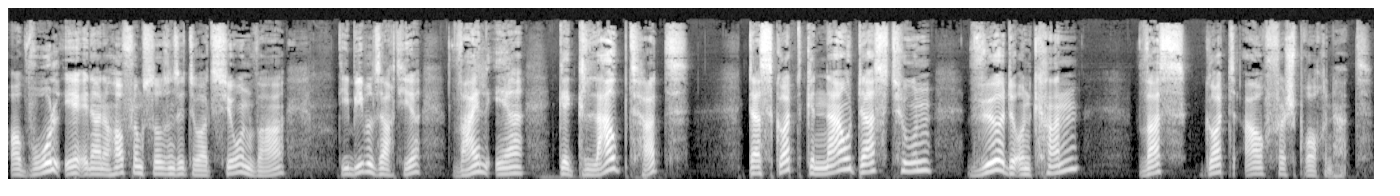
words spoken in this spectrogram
obwohl er in einer hoffnungslosen Situation war? Die Bibel sagt hier, weil er geglaubt hat, dass Gott genau das tun würde und kann, was Gott auch versprochen hat.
